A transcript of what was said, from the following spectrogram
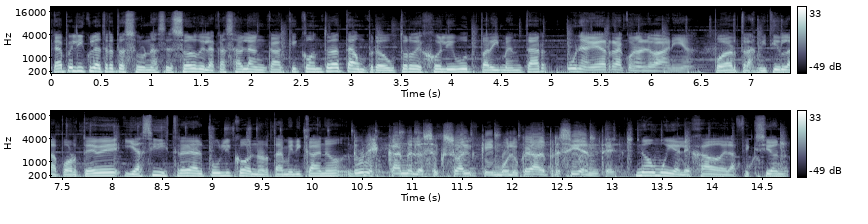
La película trata sobre un asesor de la Casa Blanca que contrata a un productor de Hollywood para inventar una guerra con Albania, poder transmitirla por TV y así distraer al público norteamericano de un escándalo sexual que involucraba al presidente. No muy alejado de la ficción,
